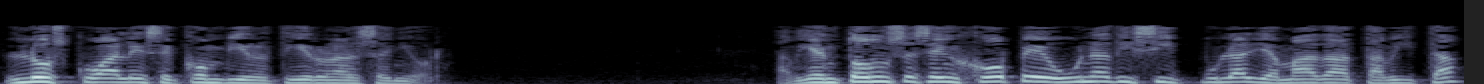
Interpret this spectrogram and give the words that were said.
los cuales se convirtieron al Señor. Había entonces en Jope una discípula llamada Tabita,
